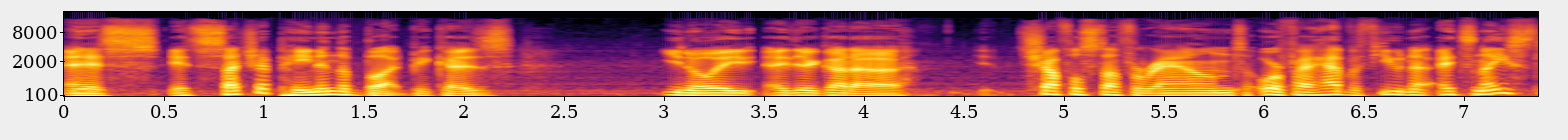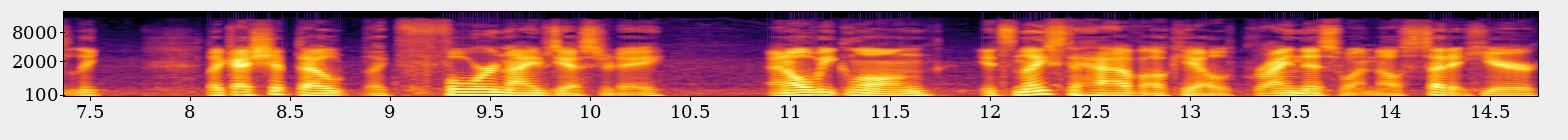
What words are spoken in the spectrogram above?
and it's it's such a pain in the butt because you know I either gotta shuffle stuff around or if I have a few it's nice like like I shipped out like four knives yesterday and all week long it's nice to have okay I'll grind this one I'll set it here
